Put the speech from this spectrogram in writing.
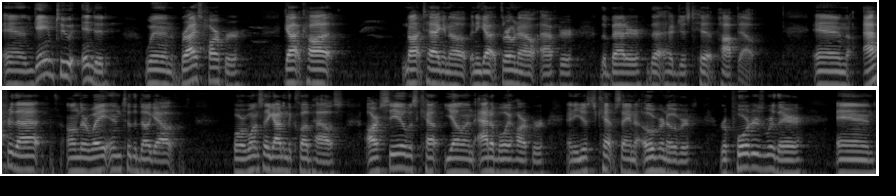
And game two ended when Bryce Harper got caught not tagging up, and he got thrown out after the batter that had just hit popped out. And after that, on their way into the dugout, or once they got in the clubhouse, Arcia was kept yelling "Attaboy Harper," and he just kept saying it over and over. Reporters were there, and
